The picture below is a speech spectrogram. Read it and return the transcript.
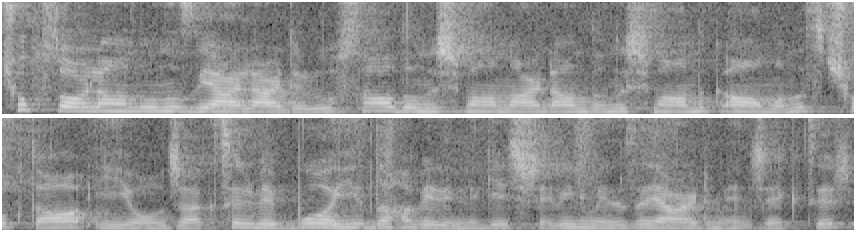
çok zorlandığınız yerlerde ruhsal danışmanlardan danışmanlık almanız çok daha iyi olacaktır ve bu ayı daha verimli geçirebilmenize yardım edecektir.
